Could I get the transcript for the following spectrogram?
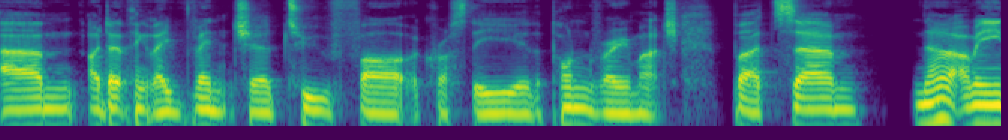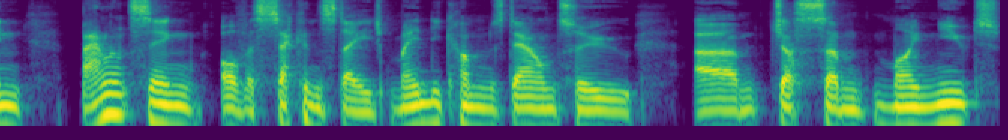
Um, I don't think they venture too far across the the pond very much, but um, no, I mean, balancing of a second stage mainly comes down to um, just some minute,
